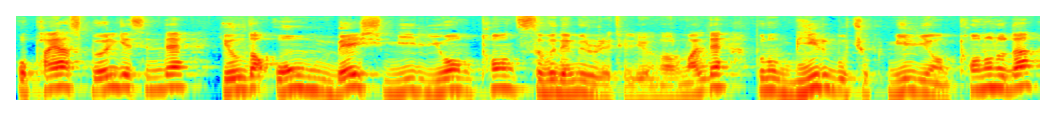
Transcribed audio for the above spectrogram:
O Payas bölgesinde yılda 15 milyon ton sıvı demir üretiliyor normalde. Bunun 1,5 milyon tonunu da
